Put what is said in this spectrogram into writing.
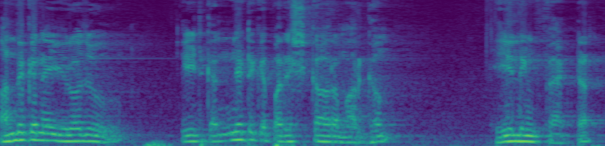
అందుకనే ఈరోజు వీటికన్నిటికీ పరిష్కార మార్గం healing factor.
